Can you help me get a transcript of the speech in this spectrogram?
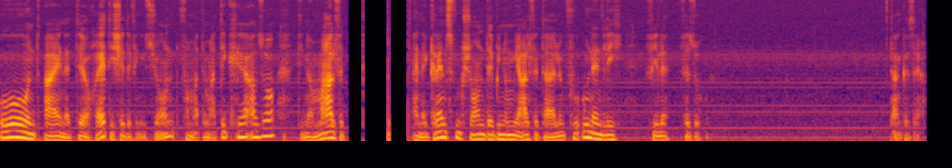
und eine theoretische Definition von Mathematik her also die Normalverteilung eine Grenzfunktion der Binomialverteilung für unendlich viele Versuche. Danke sehr.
